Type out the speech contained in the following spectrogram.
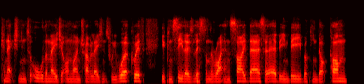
connection into all the major online travel agents we work with. You can see those lists on the right hand side there. So Airbnb, booking.com,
